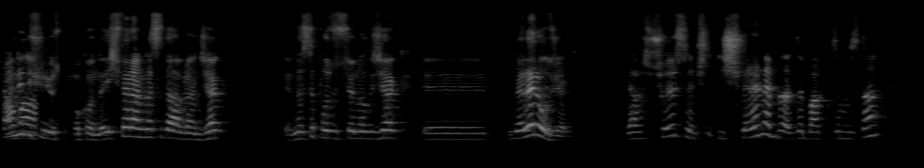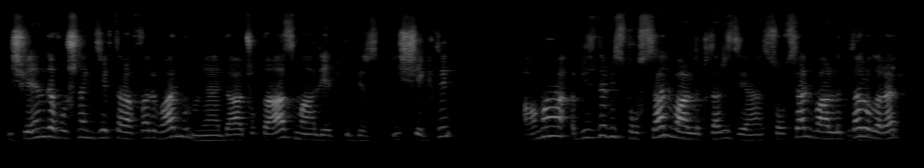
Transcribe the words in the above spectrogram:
Sen Ama- ne düşünüyorsun bu konuda? İşveren nasıl davranacak? E, Nasıl pozisyon alacak? E, neler olacak? Ya şöyle söyleyeyim şimdi işverene de baktığımızda işverenin de hoşuna gidecek tarafları var bunun. Yani daha çok daha az maliyetli bir iş şekli. Ama biz de bir sosyal varlıklarız ya. Sosyal varlıklar olarak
